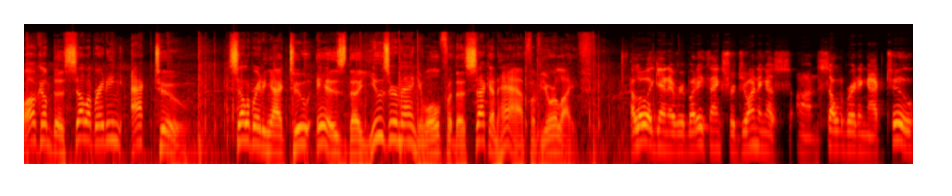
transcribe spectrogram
Welcome to Celebrating Act Two. Celebrating Act Two is the user manual for the second half of your life. Hello again, everybody. Thanks for joining us on Celebrating Act Two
